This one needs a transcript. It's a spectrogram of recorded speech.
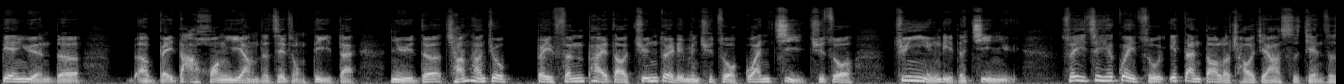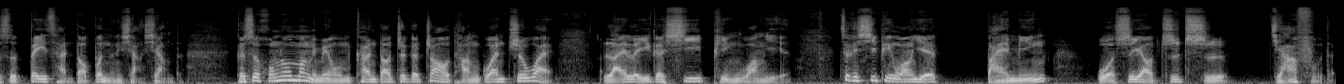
边远的呃北大荒一样的这种地带，女的常常就被分派到军队里面去做官妓，去做军营里的妓女。所以这些贵族一旦到了抄家，是简直是悲惨到不能想象的。可是《红楼梦》里面，我们看到这个赵堂官之外，来了一个西平王爷。这个西平王爷摆明我是要支持贾府的，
